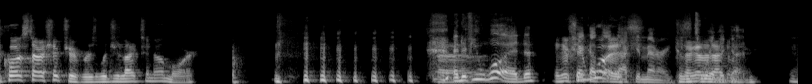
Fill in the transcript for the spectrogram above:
a quote Starship Troopers. Would you like to know more? and if you Uh, would, And if check you out would, that documentary because it's really good. Yeah.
